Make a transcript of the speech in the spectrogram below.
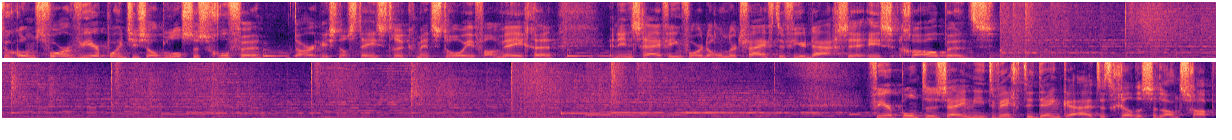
Toekomst voor veerpontjes op losse schroeven. Daar is nog steeds druk met strooien van wegen. Een inschrijving voor de 105e Vierdaagse is geopend. Veerponten zijn niet weg te denken uit het Gelderse landschap.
